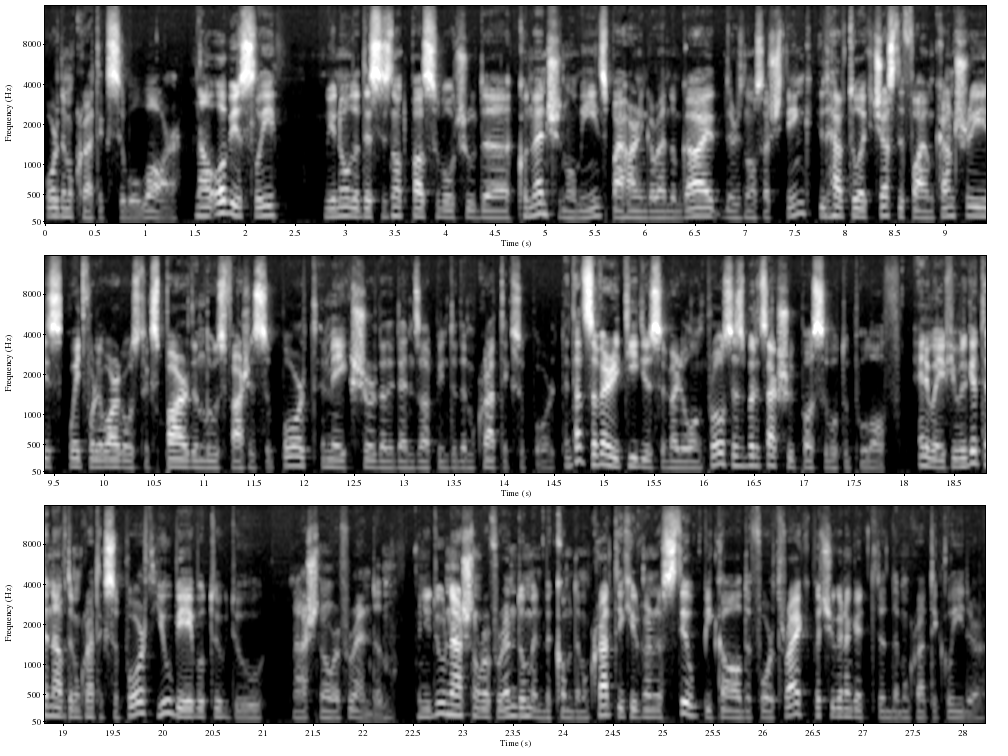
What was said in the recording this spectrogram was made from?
or democratic civil war. Now, obviously, we know that this is not possible through the conventional means by hiring a random guy, there's no such thing. You'd have to like justify on countries, wait for the war goals to expire, then lose fascist support, and make sure that it ends up into democratic support. And that's a very tedious and very long process, but it's actually possible to pull off. Anyway, if you would get enough democratic support, you'll be able to do national referendum. When you do national referendum and become democratic, you're gonna still be called the Fourth Reich, but you're gonna get the democratic leader.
